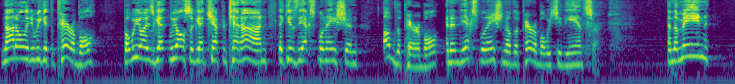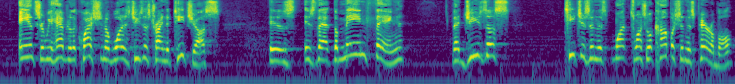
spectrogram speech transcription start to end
not only do we get the parable, but we always get we also get chapter 10 on that gives the explanation of the parable, and in the explanation of the parable, we see the answer. And the main answer we have to the question of what is Jesus trying to teach us is, is that the main thing that Jesus teaches in this, wants, wants to accomplish in this parable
